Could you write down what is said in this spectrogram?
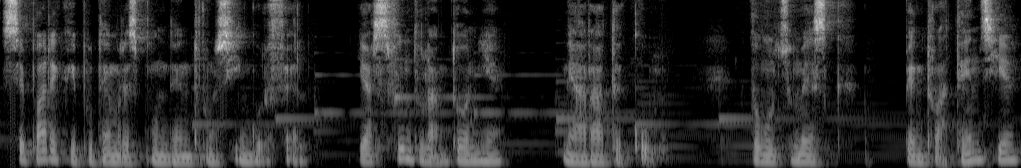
Se pare că îi putem răspunde într-un singur fel, iar Sfântul Antonie ne arată cum. Vă mulțumesc pentru atenție,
